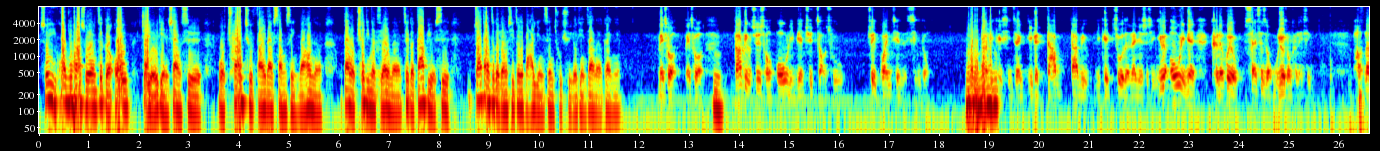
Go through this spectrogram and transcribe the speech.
所以换句话说，这个 O 就有一点像是我 try to find out something，然后呢，当我确定了之后呢，这个 W 是抓到这个东西，就是把它延伸出去，有点这样的概念。没错，没错。嗯 W 就是从 O 里面去找出最关键的行动，嗯那你可以形成一个 W W 你可以做的那件事情，因为 O 里面可能会有三四种、五六种可能性。好，那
